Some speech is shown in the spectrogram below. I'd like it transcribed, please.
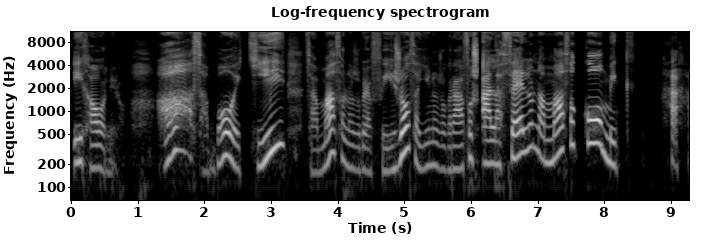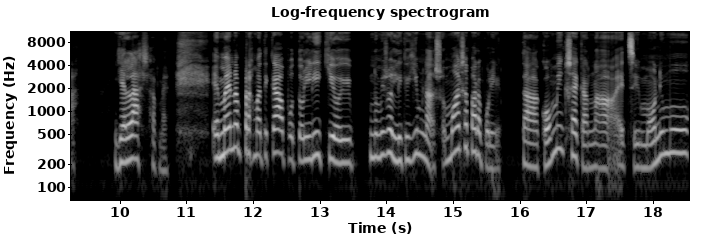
είχα όνειρο. Α, θα μπω εκεί, θα μάθω να ζωγραφίζω, θα γίνω ζωγράφος, αλλά θέλω να μάθω κόμικ. Γελάσαμε. Εμένα πραγματικά από το Λύκειο, νομίζω Λύκειο γυμνάσιο, μου άρεσε πάρα πολύ. Τα κόμικς έκανα έτσι μόνη μου,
